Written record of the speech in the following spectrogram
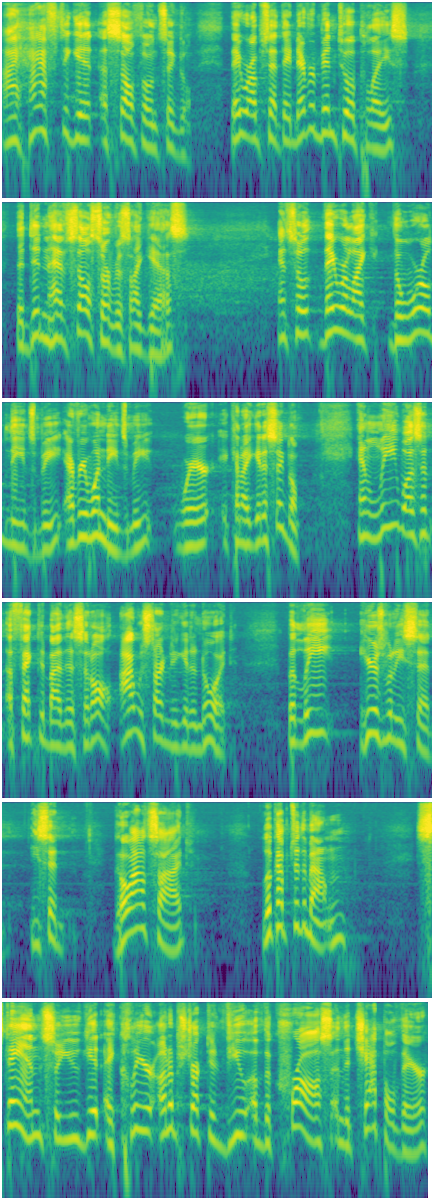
I have to get a cell phone signal. They were upset. They'd never been to a place that didn't have cell service, I guess. And so they were like, The world needs me. Everyone needs me. Where can I get a signal? And Lee wasn't affected by this at all. I was starting to get annoyed. But Lee, here's what he said He said, Go outside, look up to the mountain, stand so you get a clear, unobstructed view of the cross and the chapel there,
